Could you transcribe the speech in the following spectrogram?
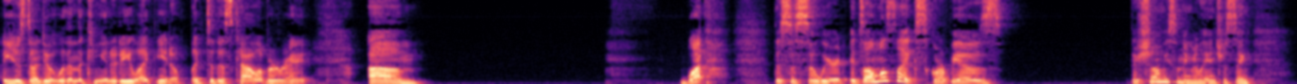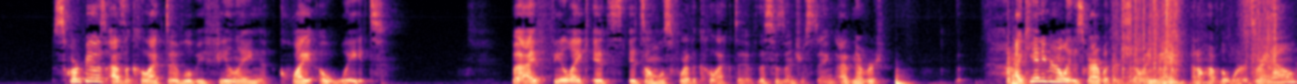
You just don't do it within the community, like, you know, like to this caliber, right? Um, what? This is so weird. It's almost like Scorpios, they're showing me something really interesting. Scorpios as a collective will be feeling quite a weight but I feel like it's it's almost for the collective. This is interesting. I've never I can't even really describe what they're showing me. I don't have the words right now.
